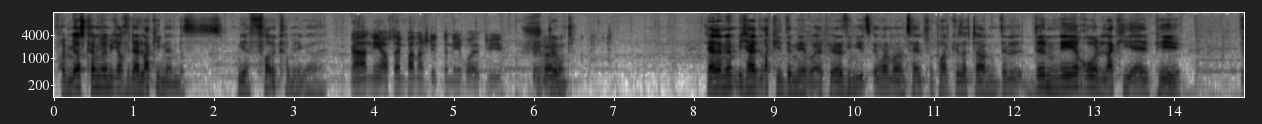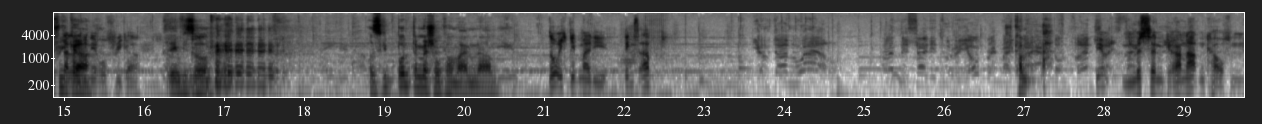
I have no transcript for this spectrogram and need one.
Von mir aus können wir mich auch wieder Lucky nennen, das ist mir vollkommen egal. Ja, nee, auf deinem Banner steht der Nero LP. Genau. Stimmt. Ja, dann nennt mich halt Lucky The Nero LP. Oder wie Nils irgendwann mal im Saints Part gesagt haben, The, The Nero Lucky LP. Freaker. Lucky Nero Freaker. Irgendwie so. also es gibt bunte Mischung von meinem Namen. So, ich gebe mal die Dings ab. Komm. Wir müssen Granaten kaufen.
